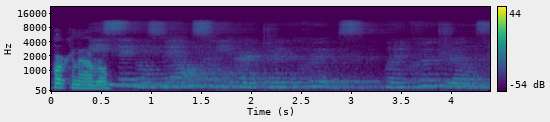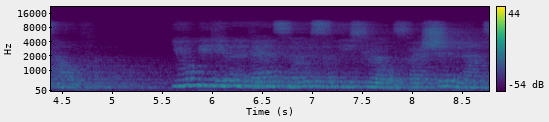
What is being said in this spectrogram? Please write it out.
Port Canaveral. These signals may also be heard during the cruise, when a crew drill is held. You will be given advance notice of these drills by ship announcements.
